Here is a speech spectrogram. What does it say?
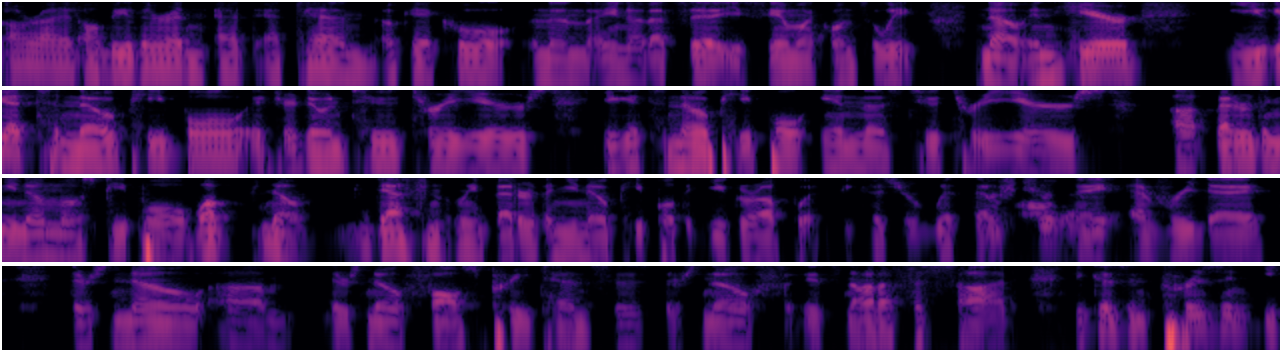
All right, I'll be there at, at at ten. Okay, cool. And then you know that's it. You see them like once a week. No, in here you get to know people if you're doing two three years you get to know people in those two three years uh, better than you know most people well no definitely better than you know people that you grew up with because you're with them all day every day there's no um, there's no false pretenses there's no it's not a facade because in prison you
